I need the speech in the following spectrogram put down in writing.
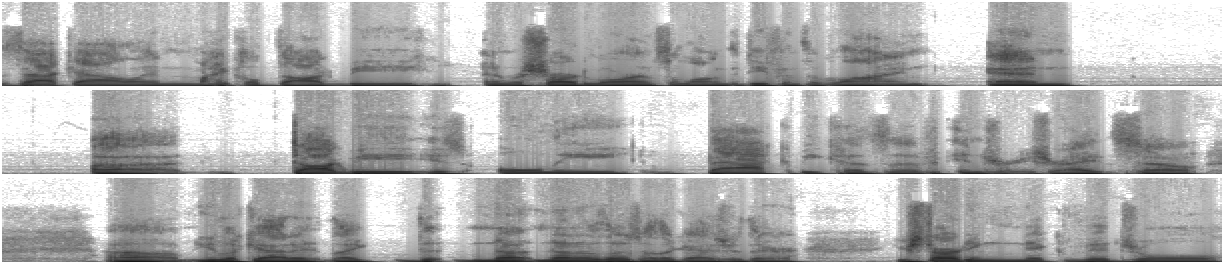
Zach Allen, Michael Dogbe, and Rashard Lawrence along the defensive line. And uh, Dogbe is only back because of injuries, right? So um, you look at it like the, no, none of those other guys are there. You're starting Nick Vigil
